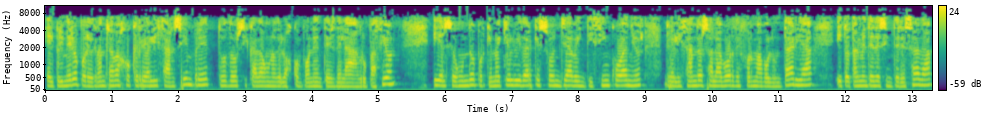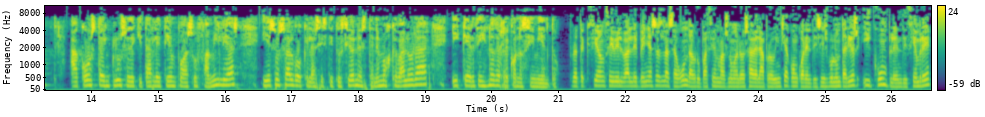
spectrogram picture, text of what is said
El primero, por el gran trabajo que realizan siempre todos y cada uno de los componentes de la agrupación. Y el segundo, porque no hay que olvidar que son ya 25 años realizando esa labor de forma voluntaria y totalmente desinteresada, a costa incluso de quitarle tiempo a sus familias. Y eso es algo que las instituciones tenemos que valorar y que es digno de reconocimiento. Protección Civil Valdepeñas es la segunda agrupación más numerosa de la provincia con 46 voluntarios y cumple en diciembre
